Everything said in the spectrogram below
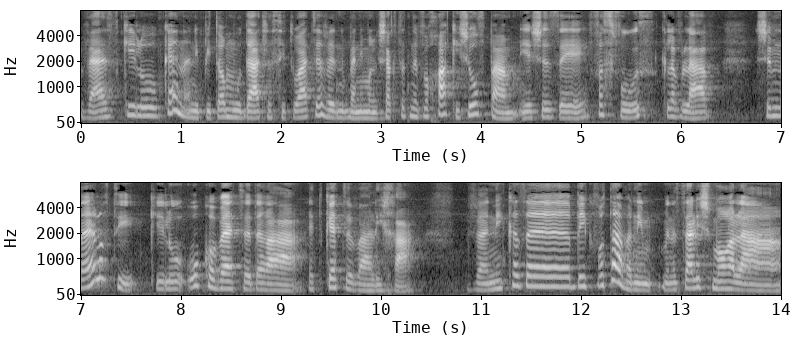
ואז כאילו, כן, אני פתאום מודעת לסיטואציה ואני מרגישה קצת נבוכה, כי שוב פעם, יש איזה פספוס, כלבלב, שמנהל אותי. כאילו, הוא קובע את סדר. את קצב ההליכה, ואני כזה בעקבותיו, אני מנסה לשמור על, ה...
